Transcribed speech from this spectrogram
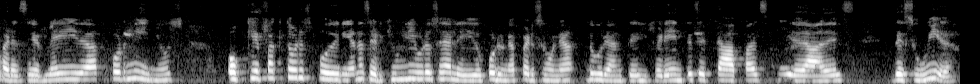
para ser leída por niños ¿O qué factores podrían hacer que un libro sea leído por una persona durante diferentes etapas y edades de su vida?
